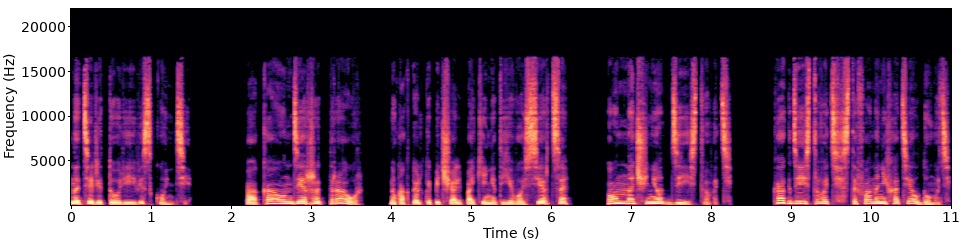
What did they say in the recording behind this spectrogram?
на территории Висконти. Пока он держит траур, но как только печаль покинет его сердце, он начнет действовать. Как действовать, Стефана не хотел думать.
